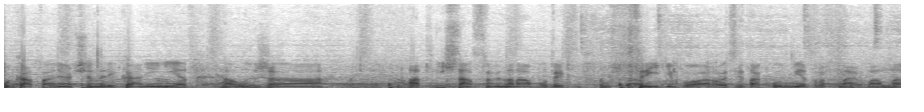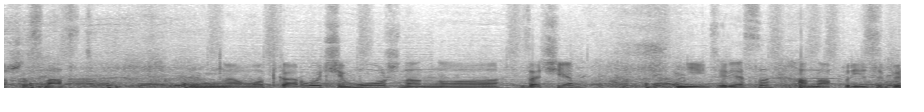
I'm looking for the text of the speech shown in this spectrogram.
по катанию вообще нареканий нет. А лыжа отлично особенно работает в среднем повороте, такой метров, наверное, на 16. Вот. Короче, можно, но зачем? Мне интересно. Она, в принципе,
